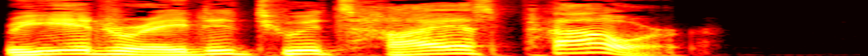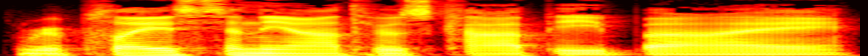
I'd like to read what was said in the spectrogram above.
reiterated to its highest power. Replaced in the author's copy by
